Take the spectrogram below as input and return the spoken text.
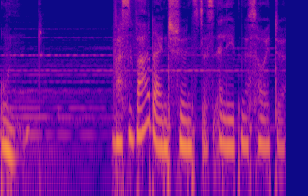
Und was war dein schönstes Erlebnis heute?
